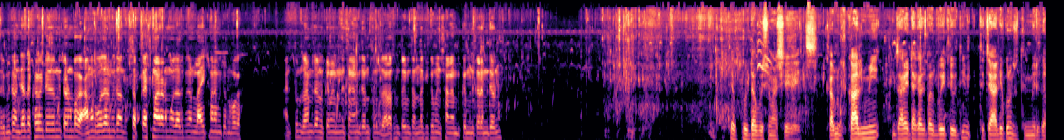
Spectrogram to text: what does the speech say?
तर मित्रांनो ज्याचं खरं होतं त्याचं मित्रांनो बघा अमर बाजार मित्रांनो सबस्क्राईब मारा मग मित्रांनो लाईक मारा मित्रांनो बघा. आणि तुम्ही झाला मित्रांनो कमेंट सांगा मित्रांनो तुम्ही झाला असेल तर मित्रांनो नक्की कमेंट सांगा कमेंट करा मित्रांनो. त्या फुलटापाशी माशी आहे काहीच कारण काल मी जाळी टाकायची पाहिजे बघितली होती त्याच्या अलीकडूनच होती मिरगल.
